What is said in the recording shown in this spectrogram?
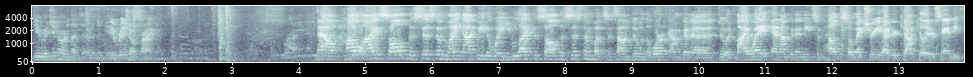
The original or not the, or the new? the original triangle. Now, how I solve the system might not be the way you like to solve the system, but since I'm doing the work, I'm gonna do it my way, and I'm gonna need some help, so make sure you have your calculators handy.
